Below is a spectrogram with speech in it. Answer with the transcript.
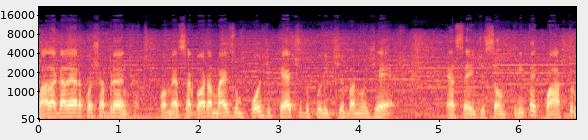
Fala galera Coxa Branca, começa agora mais um podcast do Curitiba no GE. Essa é a edição 34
